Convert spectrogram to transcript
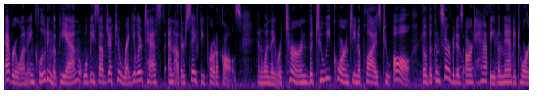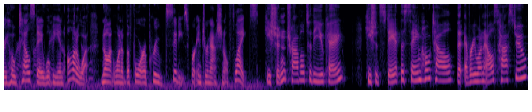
Everyone, including the PM, will be subject to regular tests and other safety protocols. And when they return, the two week quarantine applies to all, though the Conservatives aren't happy the mandatory hotel stay will be in Ottawa, not one of the four approved cities for international flights. He shouldn't travel to the UK. He should stay at the same hotel that everyone else has to,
